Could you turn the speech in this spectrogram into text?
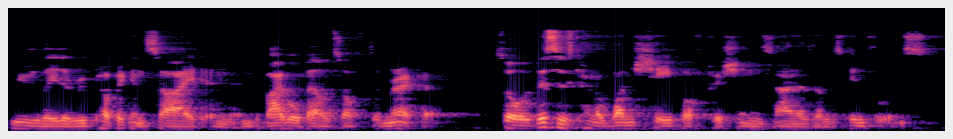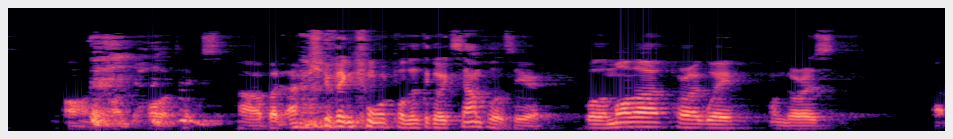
usually the Republican side and, and the Bible Belts of America. So this is kind of one shape of Christian Zionism's influence on, on politics. Uh, but I'm giving more political examples here. Guatemala, Paraguay, Honduras, uh,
